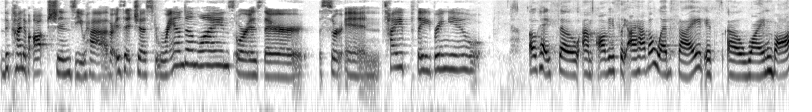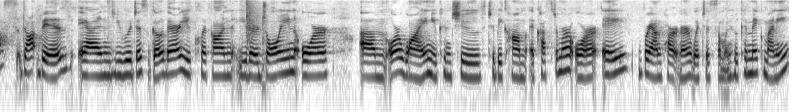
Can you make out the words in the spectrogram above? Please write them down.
the kind of options you have. Is it just random wines or is there a certain type they bring you? Okay, so um, obviously I have a website. It's uh, wineboss.biz, and you would just go there. You click on either join or um, or wine. You can choose to become a customer or a brand partner, which is someone who can make money.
